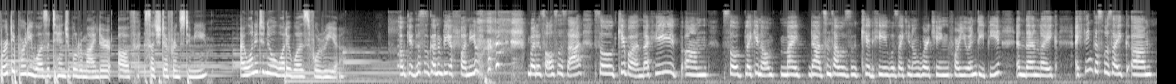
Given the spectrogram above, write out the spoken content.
Birthday party was a tangible reminder of such difference to me. I wanted to know what it was for Ria. Okay, this is gonna be a funny one, but it's also sad. So, Kiba, like he, um, so like you know, my dad, since I was a kid, he was like you know working for UNDP, and then like I think this was like um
